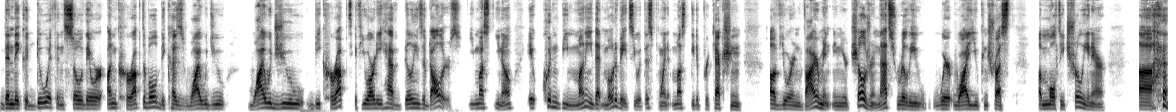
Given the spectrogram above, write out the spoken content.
than they could do with, and so they were uncorruptible. Because why would you why would you be corrupt if you already have billions of dollars? You must, you know, it couldn't be money that motivates you at this point. It must be the protection of your environment and your children. That's really where why you can trust a multi-trillionaire uh,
